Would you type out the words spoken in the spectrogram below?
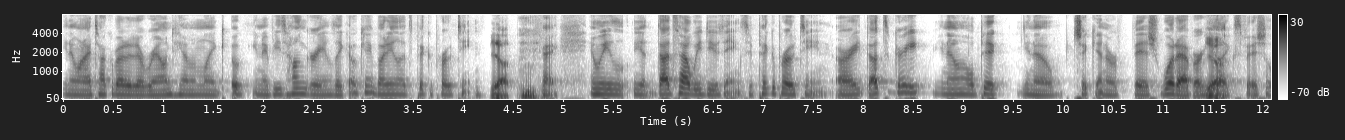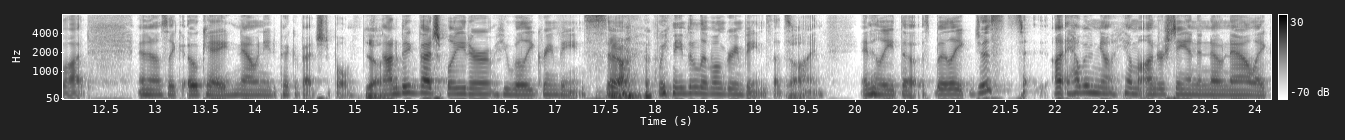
you know, when I talk about it around him, I'm like, oh, you know, if he's hungry, I'm like, okay, buddy, let's pick a protein. Yeah. Okay. And we, yeah, that's how we do things. We pick a protein. All right. That's great. You know, he'll pick, you know, chicken or fish, whatever. He likes fish a lot. And I was like, okay, now we need to pick a vegetable. Yeah. Not a big vegetable eater. He will eat green beans. So Yeah. we need to live on green beans. That's fine. And he'll eat those. But like just uh, helping him understand and know now like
